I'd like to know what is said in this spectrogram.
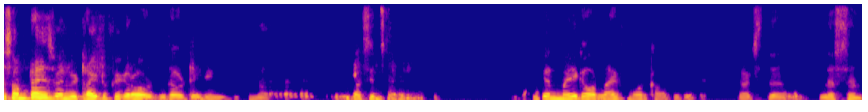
so sometimes when we try to figure out without taking consistency, we can make our life more complicated. That's the lesson.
